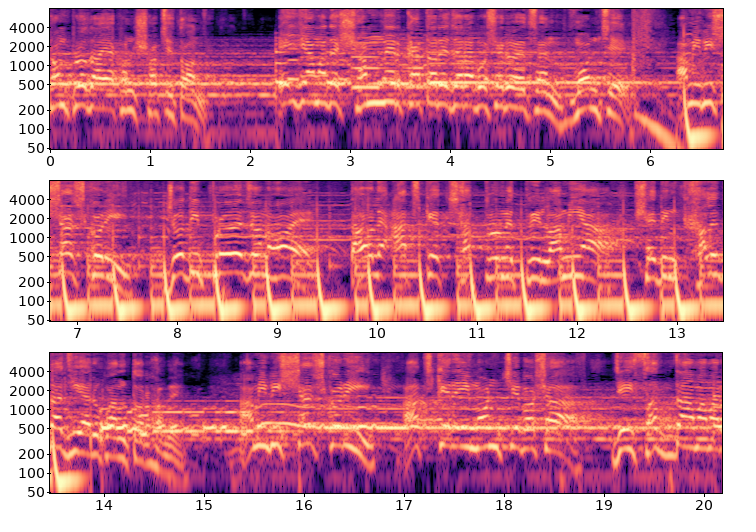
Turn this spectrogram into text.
সম্প্রদায় এখন সচেতন। এই যে আমাদের সামনের কাতারে যারা বসে রয়েছেন মঞ্চে, আমি বিশ্বাস করি যদি প্রয়োজন হয়, তাহলে আজকে ছাত্রনেত্রী লামিয়া, সেদিন খালেদা জিয়া রূপান্তর হবে। আমি বিশ্বাস করি আজকের এই মঞ্চে বসা যেই সাদ্দাম আমার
